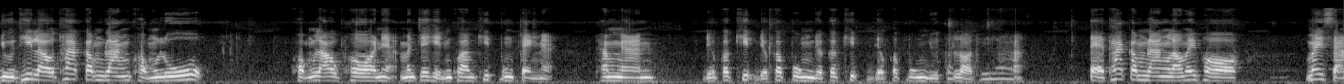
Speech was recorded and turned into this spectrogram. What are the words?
อยู่ที่เราถ้ากำลังของรู้ของเราพอเนี่ย มันจะเห็นความคิดปรุงแต่งเนี่ยทำงาน เดี๋ยวก็คิดเดี๋ยวก็ปรุงเดี๋ยวก็คิดเดี๋ยวก็ปรุงอยู่ตลอดเวลา แต่ถ้ากำลังเราไม่พอ ไม่สา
